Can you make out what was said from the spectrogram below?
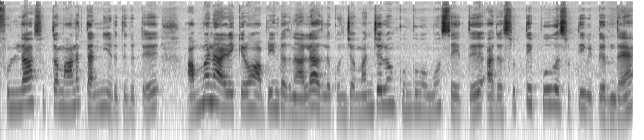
ஃபுல்லாக சுத்தமான தண்ணி எடுத்துக்கிட்டு அம்மனை அழைக்கிறோம் அப்படின்றதுனால அதில் கொஞ்சம் மஞ்சளும் குங்குமமும் சேர்த்து அதை சுற்றி பூவை சுற்றி விட்டுருந்தேன்.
